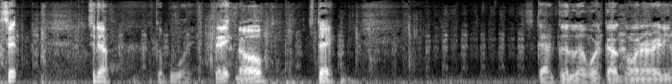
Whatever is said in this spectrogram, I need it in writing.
sit, sit down. Good boy. Stay, no, stay. He's got a good little workout going already.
